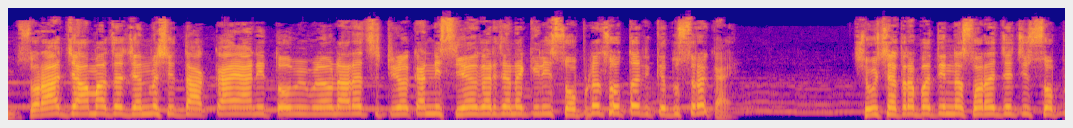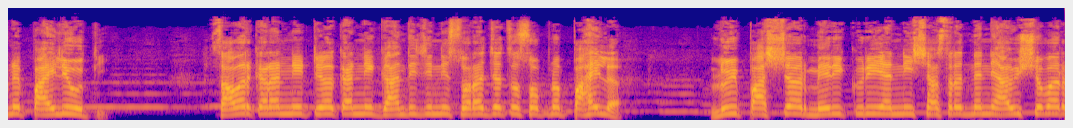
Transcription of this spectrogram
स्वराज्य हा माझा जन्मसिद्ध हक्क आहे आणि तो मी मिळवणारच. टिळकांनी सिंहगर्जना केली. स्वप्नच होतं की दुसरं काय? शिवछत्रपतींना स्वराज्याची स्वप्ने पाहिली होती. सावरकरांनी टिळकांनी गांधीजींनी स्वराज्याचं स्वप्न पाहिलं. लुई पाश्चर मेरी क्युरी यांनी शास्त्रज्ञांनी आयुष्यभर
